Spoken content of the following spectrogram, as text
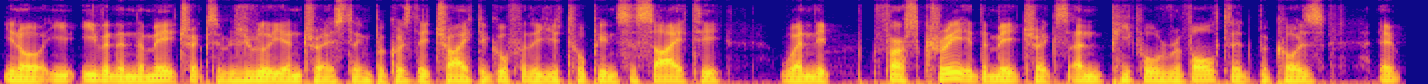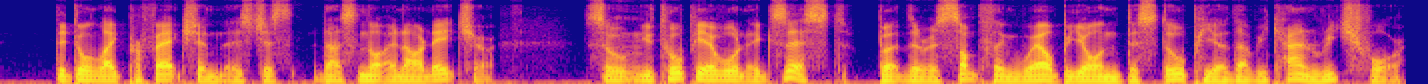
you know, even in the Matrix, it was really interesting because they tried to go for the utopian society when they first created the Matrix, and people revolted because it, they don't like perfection. It's just that's not in our nature. So mm. utopia won't exist, but there is something well beyond dystopia that we can reach for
